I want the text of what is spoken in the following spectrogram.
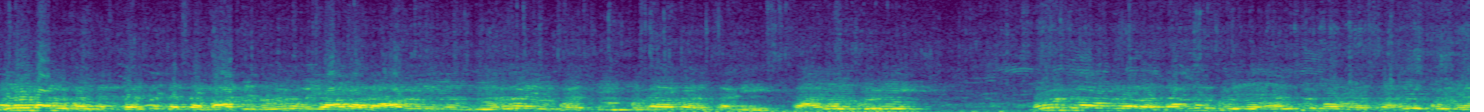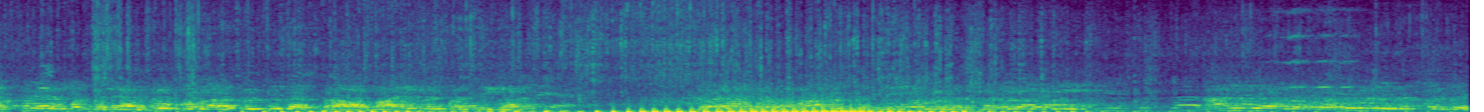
இரண்டாவது கட்சி கட்டப்பட்ட மாட்டின் உரிமையாளர் ஆவணியில் இருநூற்றி முகாபர் காயல்குடி மூன்றாவது தங்கக்கூடிய எழுத்துமோக தலைக்குடி அப்பையர் மற்றும் அசோக்குமார் சுற்றுதத்தா மாநில பத்திரிகை நான்காவது வலுவில் இருப்பது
